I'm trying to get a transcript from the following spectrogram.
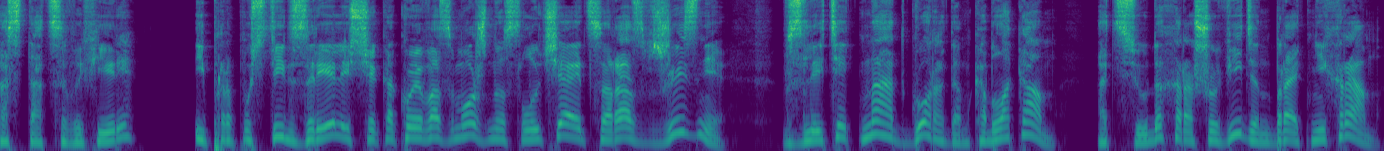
Остаться в эфире и пропустить зрелище, какое, возможно, случается раз в жизни, взлететь над городом к облакам. Отсюда хорошо виден братний храм.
